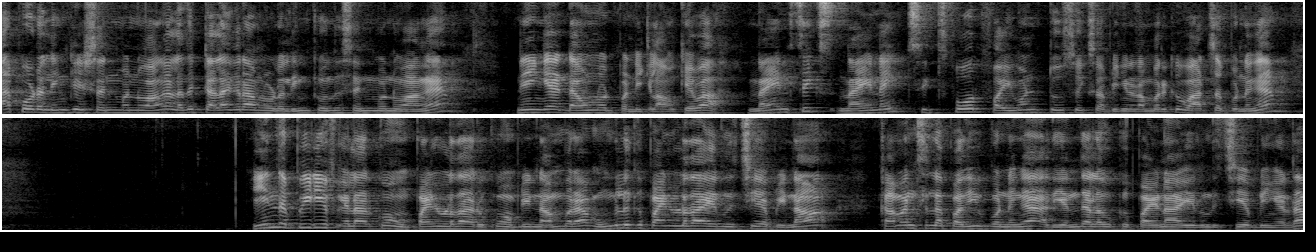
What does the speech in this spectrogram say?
ஆப்போட லிங்க்கை சென்ட் பண்ணுவாங்க அல்லது டெலகிராமோட லிங்க் வந்து சென்ட் பண்ணுவாங்க. நீங்கள் டவுன்லோட் பண்ணிக்கலாம் ஓகேவா? Nine six nine eight six four five one two six அப்படிங்கிற நம்பருக்கு வாட்ஸ்அப் பண்ணுங்கள் இந்த பிடிஎஃப் எல்லாருக்கும் பயனுள்ளதாக இருக்கும் அப்படின்னு நம்புகிறேன் உங்களுக்கு பயனுள்ளதாக இருந்துச்சு அப்படின்னா கமெண்ட்ஸில் பதிவு பண்ணுங்கள் அது எந்த அளவுக்கு பயனாக இருந்துச்சு அப்படிங்கிறத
